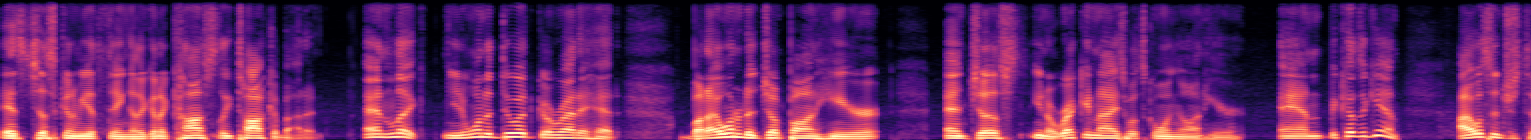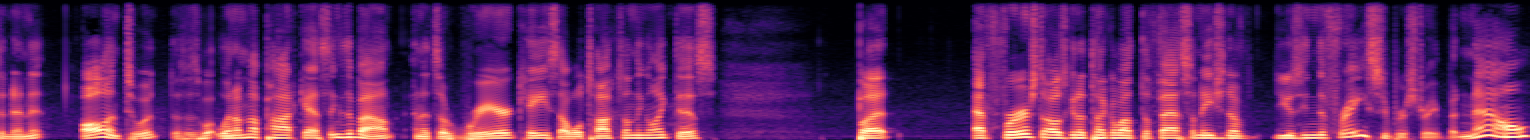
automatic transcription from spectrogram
It's just going to be a thing, and they're going to constantly talk about it. And look, you want to do it, go right ahead. But I wanted to jump on here and just, you know, recognize what's going on here. And because again, I was interested in it, all into it. This is what when I'm not podcasting is about, and it's a rare case I will talk something like this. But at first I was going to talk about the fascination of using the phrase super straight, but now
